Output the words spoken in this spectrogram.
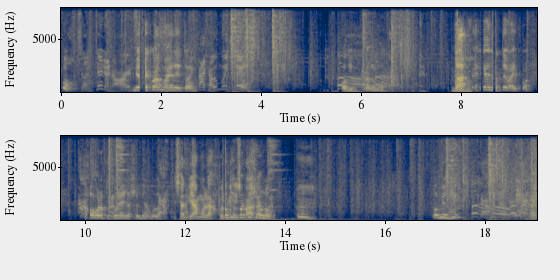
Oh. Vieni qua, maledetto. Oddio, cosa morto. Ah, perché non te vai fuori? Povera pecorella, salviamola. Salviamola, colpi Oddio, di quanti sono? Oh mio dio. Vai.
